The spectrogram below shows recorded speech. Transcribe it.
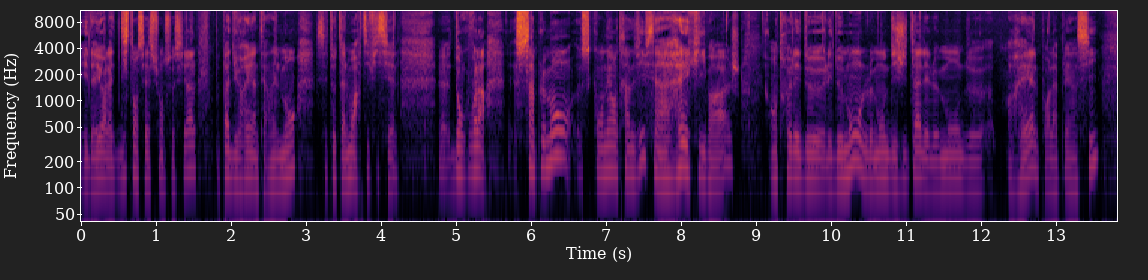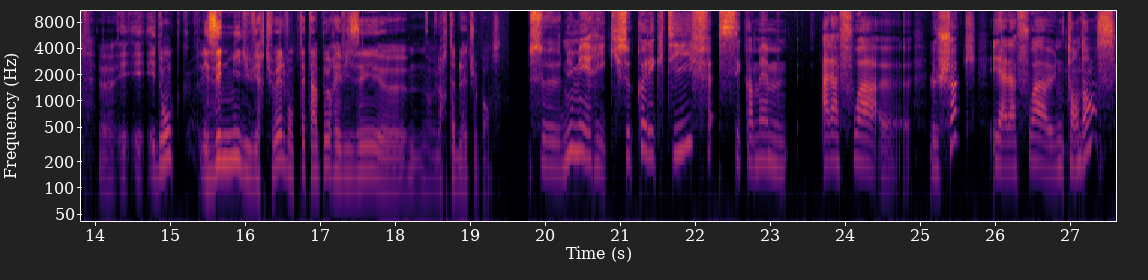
Et d'ailleurs, la distanciation sociale ne peut pas durer internellement, c'est totalement artificiel. donc voilà, simplement, ce qu'on est en train de vivre, c'est un rééquilibrage entre les deux, mondes, le monde digital et le monde euh, réel, pour l'appeler ainsi. Euh, et, donc, les ennemis du virtuel vont peut-être un peu réviser euh, leur tablette, je pense. Ce numérique, ce collectif, c'est quand même à la fois le choc et à la fois une tendance.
